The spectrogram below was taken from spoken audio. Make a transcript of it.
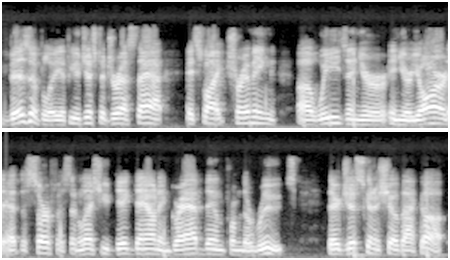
visibly, if you just address that, it's like trimming uh, weeds in your in your yard at the surface. Unless you dig down and grab them from the roots, they're just going to show back up.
